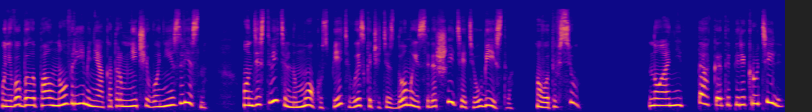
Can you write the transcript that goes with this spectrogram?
У него было полно времени, о котором ничего не известно. Он действительно мог успеть выскочить из дома и совершить эти убийства. Вот и все. Но они так это перекрутили.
